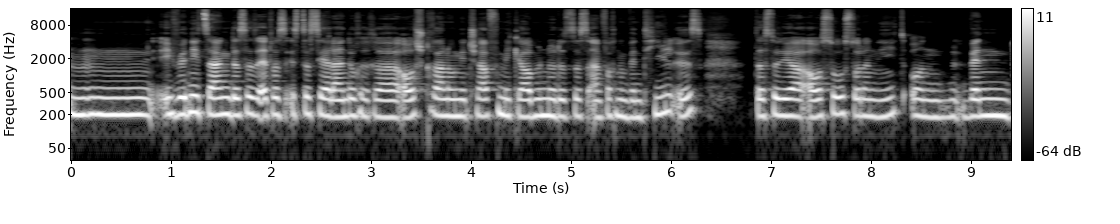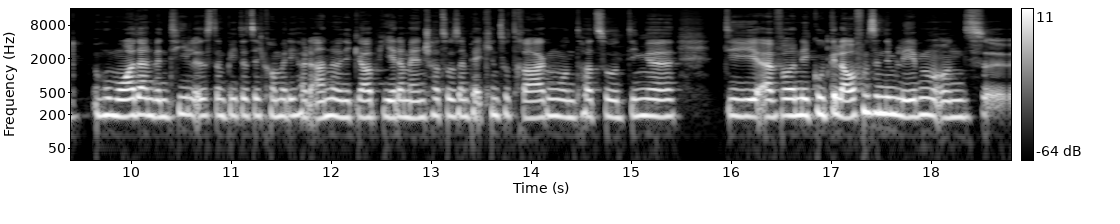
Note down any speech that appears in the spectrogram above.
Hm, ich würde nicht sagen, dass das etwas ist, das sie allein durch ihre Ausstrahlung nicht schaffen. Ich glaube nur, dass das einfach 'n Ventil ist, das du dir aussuchst oder nicht. Und wenn Humor dein Ventil ist, dann bietet sich Comedy halt an. Und ich glaube, jeder Mensch hat so sein Päckchen zu tragen und hat so Dinge, die einfach nicht gut gelaufen sind im Leben und, äh,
